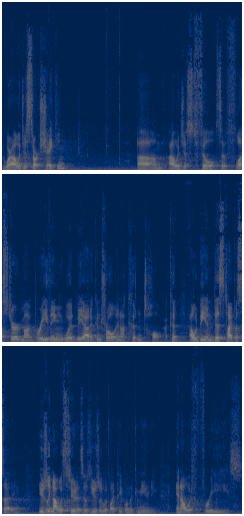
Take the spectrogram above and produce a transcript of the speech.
where I would just start shaking. Um, I would just feel so flustered. My breathing would be out of control, and I couldn't talk. I could. I would be in this type of setting, usually not with students. It was usually with like people in the community, and I would freeze.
